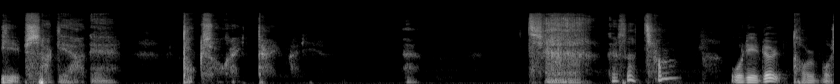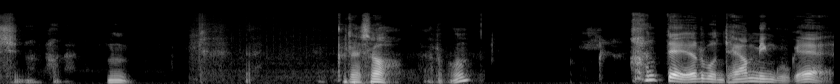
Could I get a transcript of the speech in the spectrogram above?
이 잎사귀 안에 독소가 있다 이 말이야. 참, 그래서 참 우리를 돌보시는 하나님. 음. 그래서 여러분 한때 여러분 대한민국에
